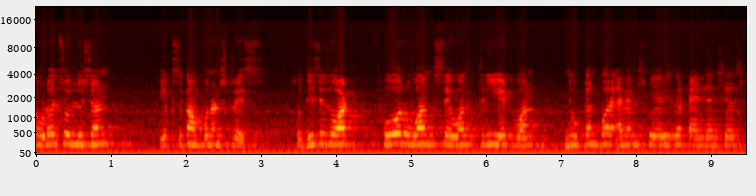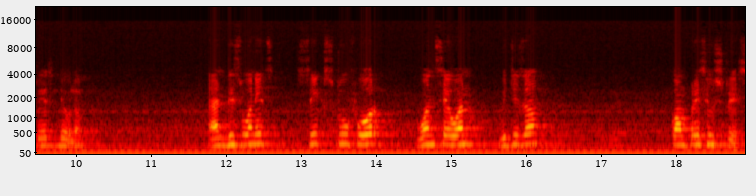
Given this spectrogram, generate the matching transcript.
nodal solution x component stress so this is what 417381 Newton per mm square is the tangential stress developed and this one is 62417 which is a compressive stress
